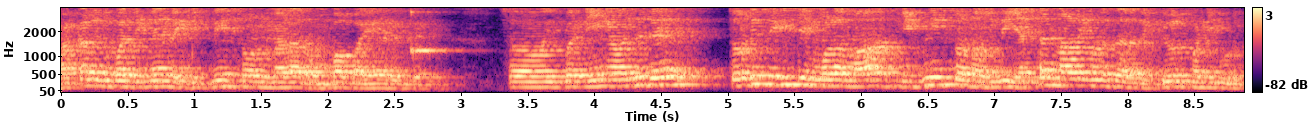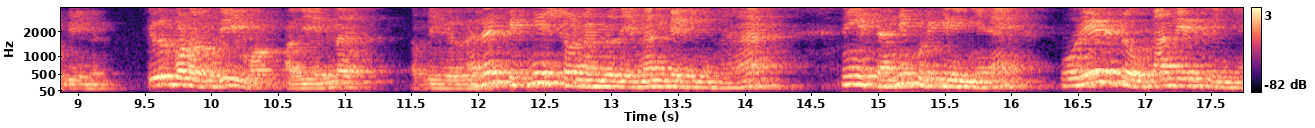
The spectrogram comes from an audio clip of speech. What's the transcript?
மக்களுக்கு பாத்தீங்கன்னா இந்த கிட்னி ஸ்டோன் மேல ரொம்ப பயம் இருக்கு. ஸோ இப்போ நீங்க வந்துட்டு தொடு சிகிச்சை மூலமா கிட்னி ஸ்டோனை வந்து எத்தனை நாளைக்குள்ள சார் அதை கியூர் பண்ணி கொடுப்பீங்க? கியூர் பண்ண முடியுமா? அது என்ன அப்படிங்கிறது? அதான் கிட்னி ஸ்டோன்ன்றது என்னன்னு கேட்டிங்கன்னா நீங்கள் தண்ணி குடிக்கிறீங்க ஒரே இடத்துல உட்காந்தே இருக்கிறீங்க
